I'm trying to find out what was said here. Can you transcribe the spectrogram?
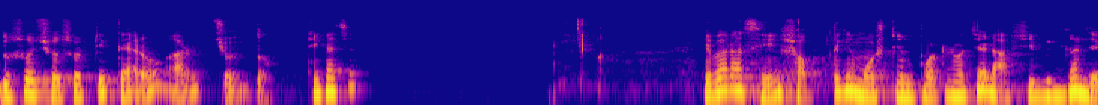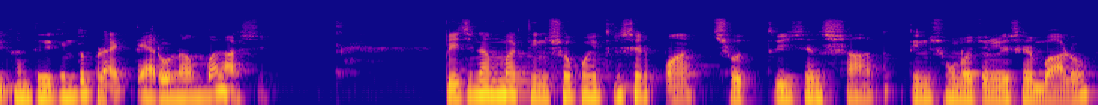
দুশো ছষট্টি তেরো আর চোদ্দ, ঠিক আছে? এবার আসি সব থেকে মোস্ট ইম্পর্টেন্ট হচ্ছে রাশিবিজ্ঞান, যেখান থেকে কিন্তু প্রায় তেরো নাম্বার আসে। পেজ নাম্বার তিনশো পঁয়ত্রিশের পাঁচ, ছত্রিশের সাত, তিনশো উনচল্লিশের বারো,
